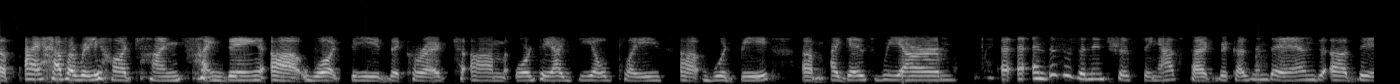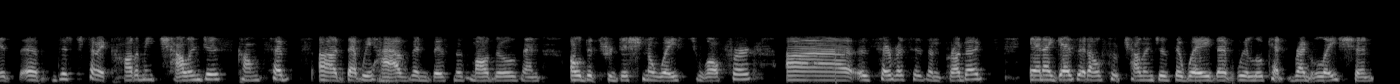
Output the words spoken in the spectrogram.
Uh, I have a really hard time finding uh, what the the correct um, or the ideal place uh, would be. Um, I guess we are and this is an interesting aspect because in the end, uh, the, digital economy challenges concepts uh, that we have in business models and all the traditional ways to offer uh, services and products. And I guess it also challenges the way that we look at regulation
